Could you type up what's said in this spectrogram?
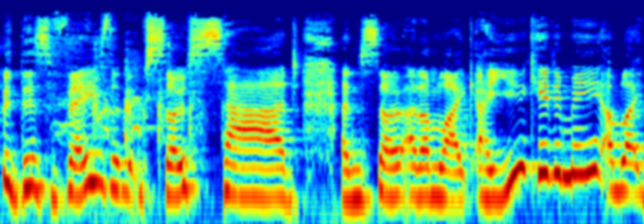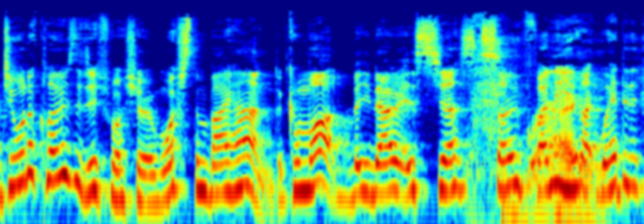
with this face that looks so sad and so, and I'm like, "Are you kidding me?" I'm like, "Do you want to close the dishwasher and wash them by hand? Come on!" You know, it's just so funny. Right. Like, where did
